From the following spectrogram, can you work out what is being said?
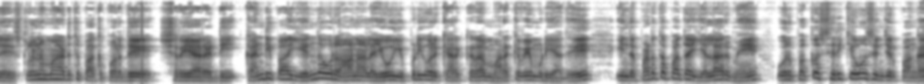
லிஸ்ட்ல நம்ம அடுத்து பார்க்க போகிறது ஸ்ரேயா ரெட்டி. கண்டிப்பாக எந்த ஒரு ஆணாலையோ இப்படி ஒரு கேரக்டரை மறக்கவே முடியாது. இந்த படத்தை பார்த்த எல்லாருமே ஒரு பக்கம் சிரிக்கவும் செஞ்சுருப்பாங்க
